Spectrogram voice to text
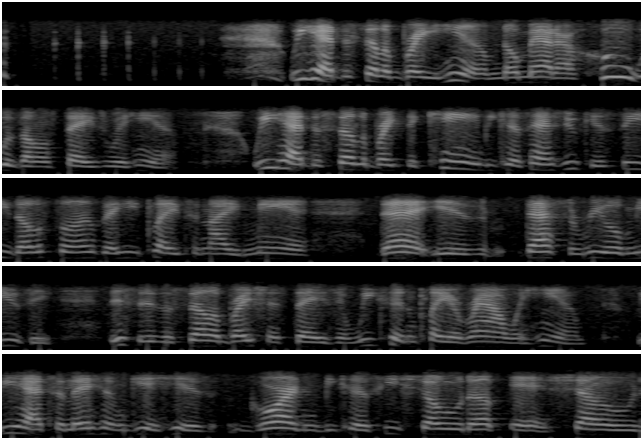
we had to celebrate him no matter who was on stage with him. We had to celebrate the king because as you can see those songs that he played tonight, man, that is that's real music. This is a celebration stage and we couldn't play around with him. We had to let him get his garden because he showed up and showed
